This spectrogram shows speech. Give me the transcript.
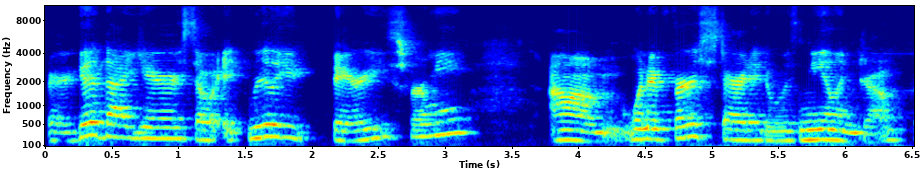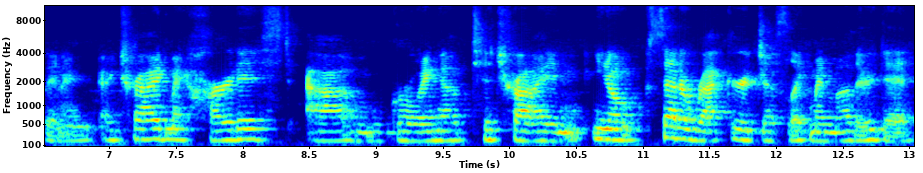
very good that year. So it really varies for me. Um, when I first started, it was kneel and jump, and I, I tried my hardest um, growing up to try and you know set a record just like my mother did.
